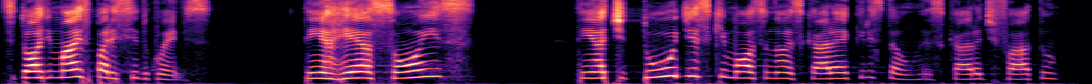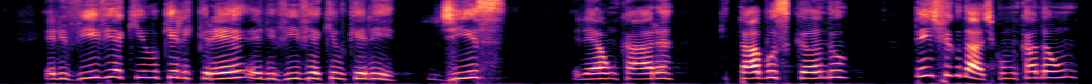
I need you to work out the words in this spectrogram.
se torne mais parecido com eles. Tenha reações, tenha atitudes que mostram, não, esse cara é cristão, esse cara de fato, ele vive aquilo que ele crê, ele vive aquilo que ele diz, ele é um cara que está buscando tem dificuldade, como cada um,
